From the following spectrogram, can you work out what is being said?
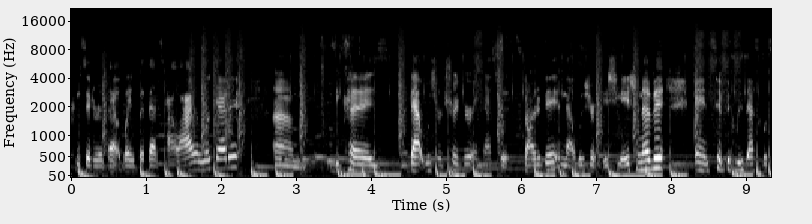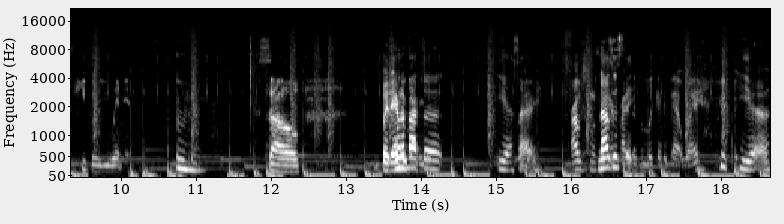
consider it that way, but that's how I look at it um, because that was your trigger and that's what started it and that was your initiation of it, and typically that's what's keeping you in it. Mm-hmm. So but what about the? Yeah, sorry. I was just to say everybody doesn't look at it that way. yeah,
